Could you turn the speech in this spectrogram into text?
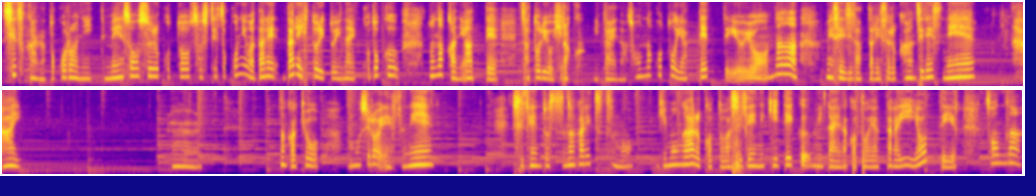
静かなところに行って瞑想すること、そしてそこには誰、誰一人といない孤独の中にあって悟りを開くみたいな、そんなことをやってっていうようなメッセージだったりする感じですね。はい。なんか今日面白いですね。自然とつながりつつも疑問があることは自然に聞いていくみたいなことをやったらいいよっていう、そんな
